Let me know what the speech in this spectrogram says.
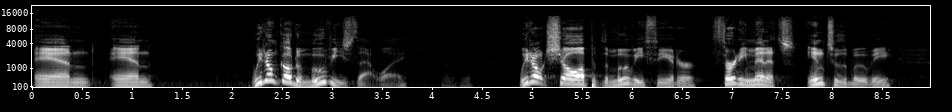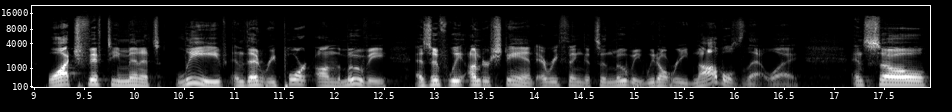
And and we don't go to movies that way. We don't show up at the movie theater 30 minutes into the movie, watch 15 minutes, leave, and then report on the movie as if we understand everything that's in the movie. We don't read novels that way. And so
